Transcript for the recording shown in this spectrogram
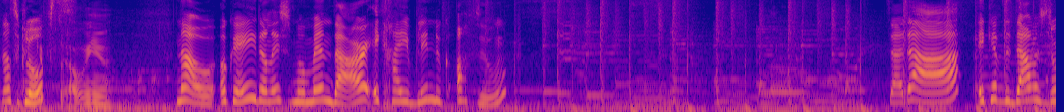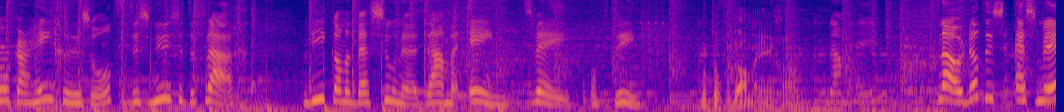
dat klopt. Ik vertrouw in je. Nou, oké, okay, dan is het moment daar. Ik ga je blinddoek afdoen. Hallo. Tada! Ik heb de dames door elkaar heen gehusseld, dus nu is het de vraag. Wie kan het best zoenen? Dame 1, 2 of 3? Ik moet toch voor dame 1 gaan. Dame 1? Nou, dat is Esme.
